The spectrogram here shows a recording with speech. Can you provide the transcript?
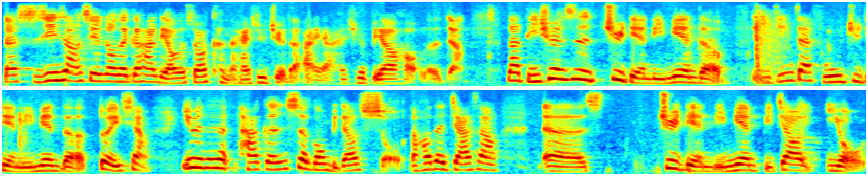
那实际上，现状在跟他聊的时候，可能还是觉得，哎呀，还是不要好了这样。那的确是据点里面的，已经在服务据点里面的对象，因为那个他跟社工比较熟，然后再加上呃。据点里面比较有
